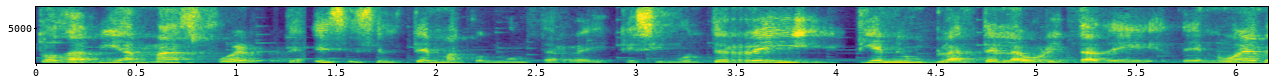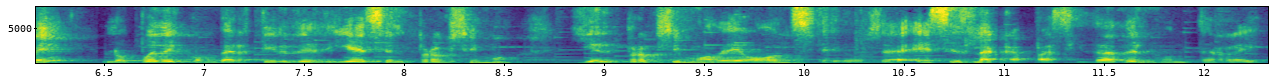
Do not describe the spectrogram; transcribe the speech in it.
todavía más fuerte. Ese es el tema con Monterrey, que si Monterrey tiene un plantel ahorita de, de 9, lo puede convertir de 10 el próximo y el próximo de 11. O sea, esa es la capacidad del Monterrey,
